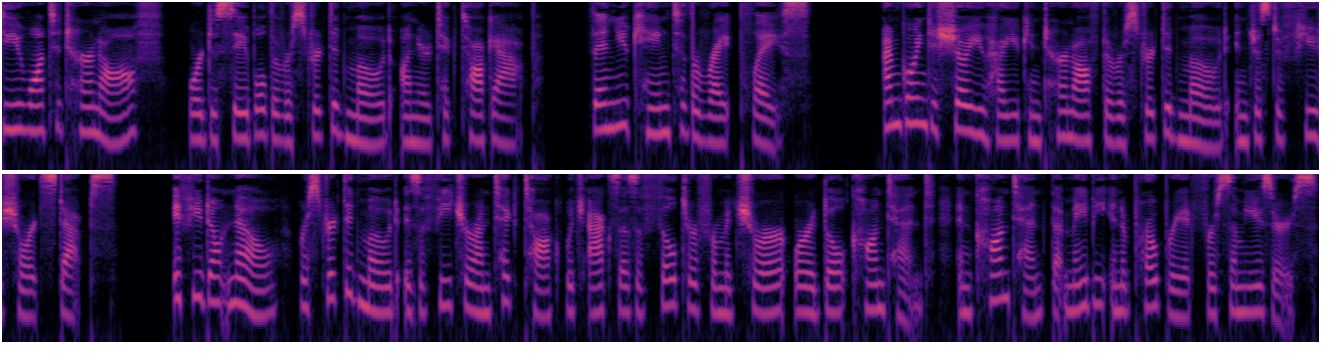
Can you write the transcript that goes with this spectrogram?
Do you want to turn off or disable the restricted mode on your TikTok app? Then you came to the right place. I'm going to show you how you can turn off the restricted mode in just a few short steps. If you don't know, restricted mode is a feature on TikTok which acts as a filter for mature or adult content and content that may be inappropriate for some users.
